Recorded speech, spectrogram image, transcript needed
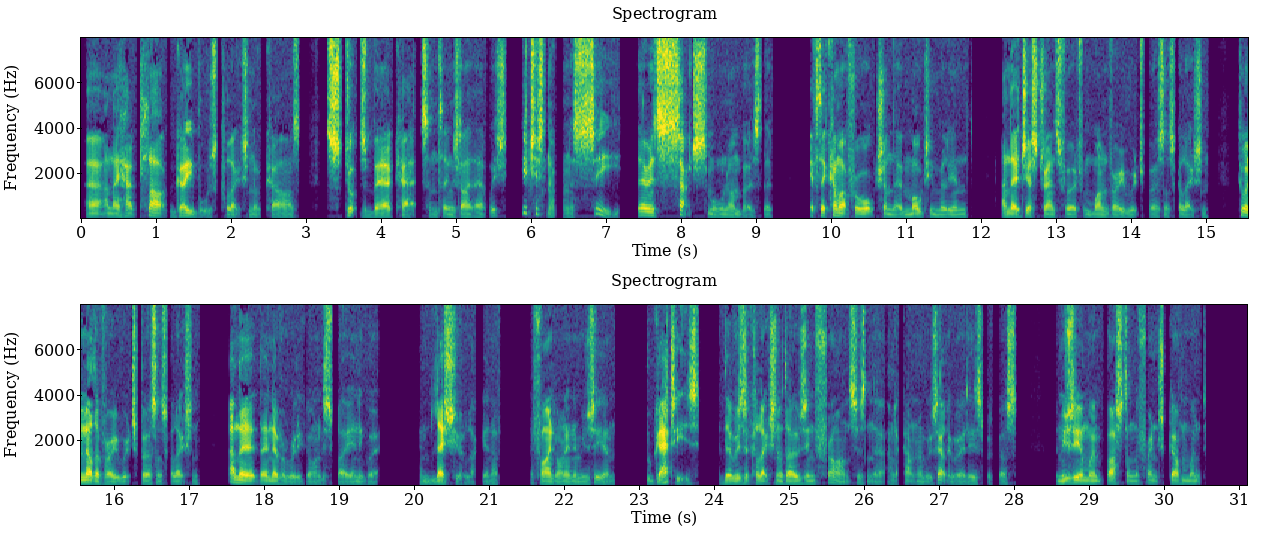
uh, and they had Clark Gable's collection of cars, Stutz Bearcats, and things like that, which you're just not going to see. They're in such small numbers that if they come up for auction, they're multi-million. and they're just transferred from one very rich person's collection to another very rich person's collection, and they they never really go on display anywhere, unless you're lucky enough to find one in a museum. Bugattis, there is a collection of those in France, isn't there? And I can't remember exactly where it is because the museum went bust and the French government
